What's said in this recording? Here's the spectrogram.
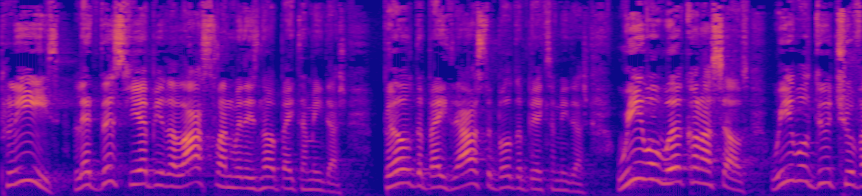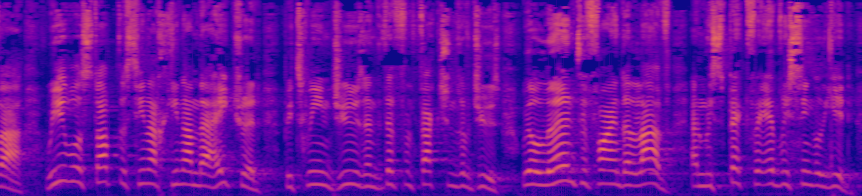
please let this year be the last one where there's no Beit HaMikdash. Build the Beit, allow us to build the Beit HaMikdash. We will work on ourselves. We will do tshuva. We will stop the sinach chinam, the hatred between Jews and the different factions of Jews. We'll learn to find the love and respect for every single Yid.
